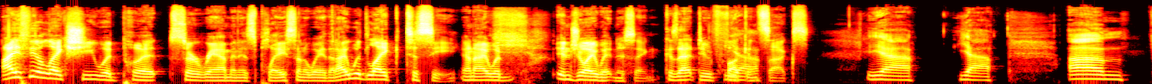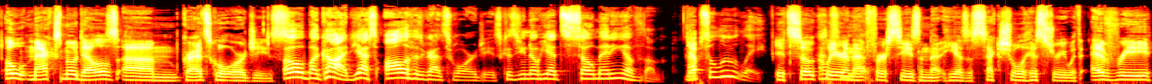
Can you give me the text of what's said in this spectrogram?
I feel like she would put Sir Ram in his place in a way that I would like to see, and I would enjoy witnessing because that dude fucking Yeah. sucks. yeah, yeah. Um, Oh, Max Modell's um, grad school orgies. oh my God, yes, all of his grad school orgies because you know he had so many of them. Yep. Absolutely. It's so clear in that first season that he has a sexual history with every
